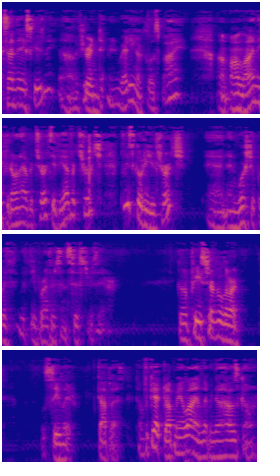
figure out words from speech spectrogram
Sunday, excuse me, uh, if you're in, in Redding or close by. Um, online, if you don't have a church. If you have a church, please go to your church and, and worship with, with your brothers and sisters there. Go peace, serve the Lord. We'll see you later. God bless. Don't forget, drop me a line. Let me know how it's going.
